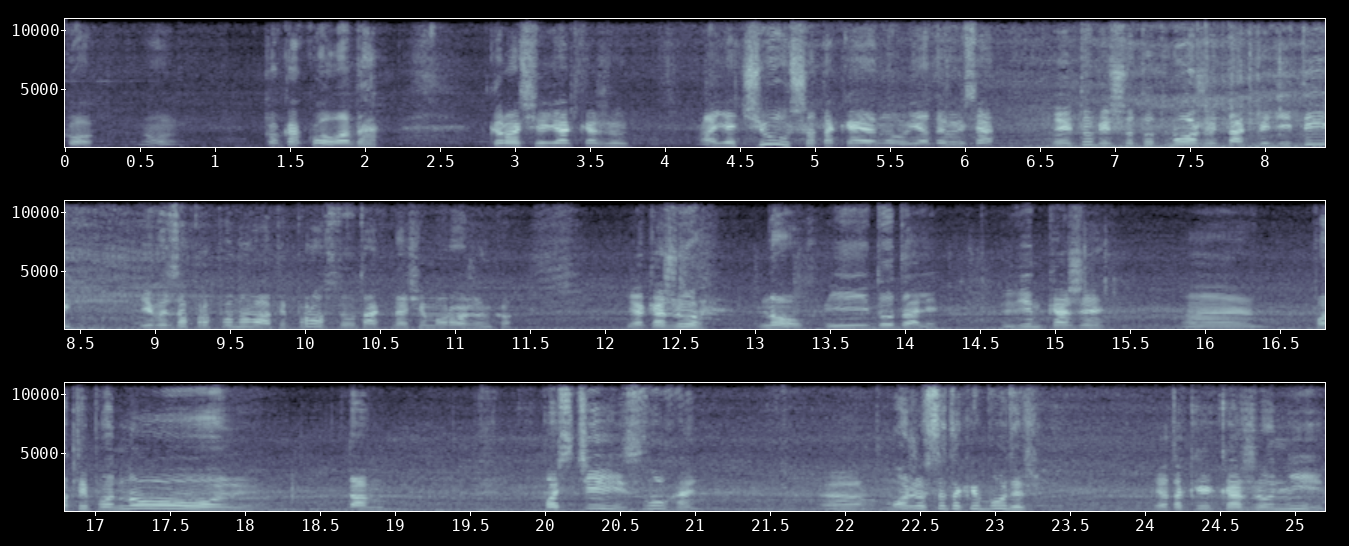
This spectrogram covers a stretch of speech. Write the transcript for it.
ко. Ну, Кока-Кола, да. Коротше, я кажу, а я чув, що таке, ну, я дивився на Ютубі, що тут можуть так підійти і запропонувати просто отак, наче мороженко. Я кажу, ну, і йду далі. Він каже, е, по типу, ну, там, постій, слухай, е, може все-таки будеш? Я таки кажу, ні.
